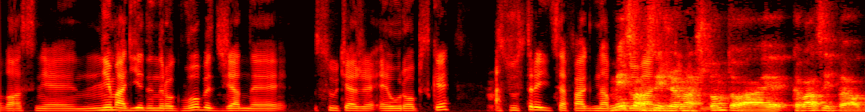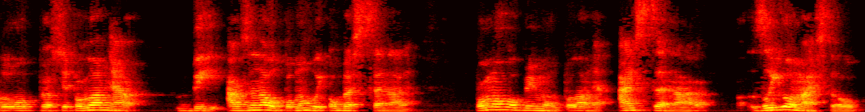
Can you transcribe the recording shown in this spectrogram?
vlastne nemať jeden rok vôbec žiadne súťaže európske a sústrediť sa fakt na Myslím budovanie... Myslím si, že máš v tomto aj kvázi pravdu. Proste podľa mňa by Arsenalu pomohli obe scenáre. Pomohol by mu podľa mňa aj scenár z Ligou majstrov,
